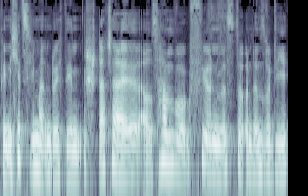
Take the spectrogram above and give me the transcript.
wenn ich jetzt jemanden durch den Stadtteil aus Hamburg führen müsste und dann so die,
